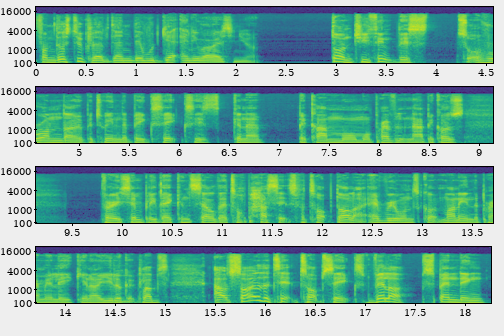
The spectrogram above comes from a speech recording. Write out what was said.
from those two clubs than they would get anywhere else in Europe. Don, do you think this sort of rondo between the big six is going to become more and more prevalent now because very simply they can sell their top assets for top dollar. Everyone's got money in the Premier League. You know, you look mm. at clubs outside of the t- top six, Villa spending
